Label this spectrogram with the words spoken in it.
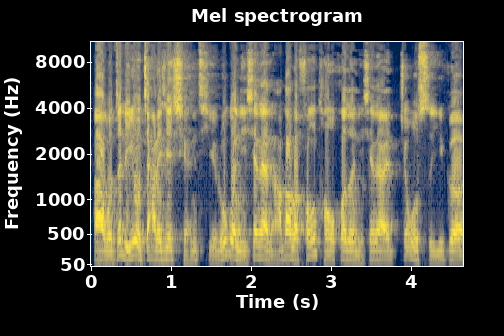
啊，我这里又加了一些前提，如果你现在拿到了风投，或者你现在就是一个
